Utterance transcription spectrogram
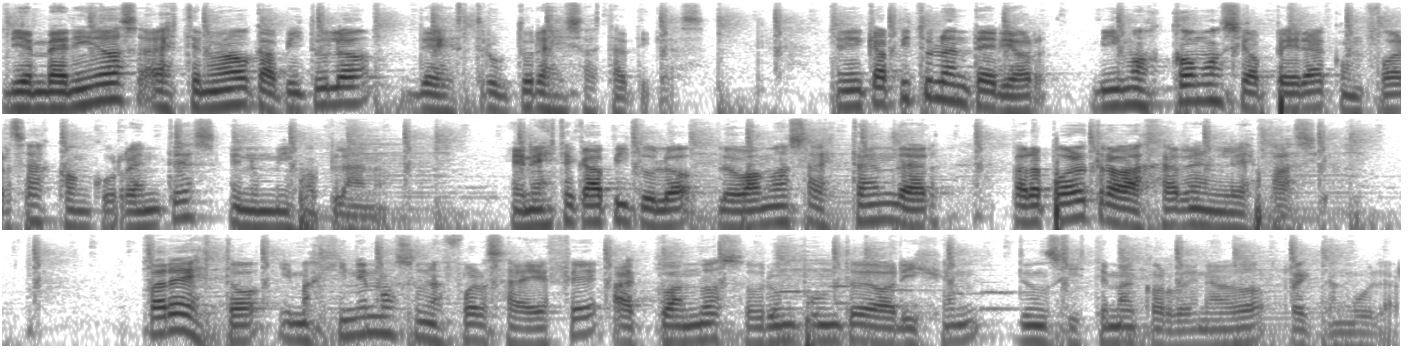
Bienvenidos a este nuevo capítulo de estructuras isostáticas. En el capítulo anterior vimos cómo se opera con fuerzas concurrentes en un mismo plano. En este capítulo lo vamos a extender para poder trabajar en el espacio. Para esto, imaginemos una fuerza F actuando sobre un punto de origen de un sistema coordenado rectangular.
